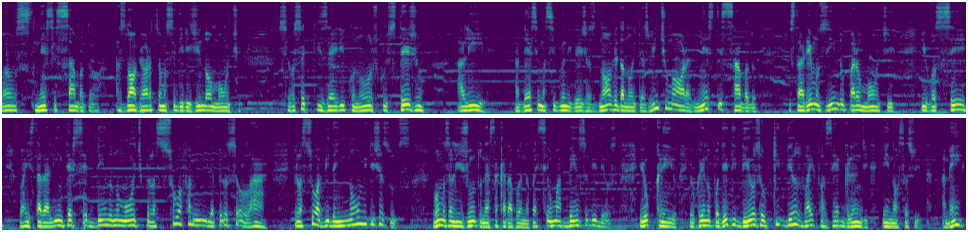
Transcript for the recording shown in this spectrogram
Nós, nesse sábado, às nove horas, estamos se dirigindo ao monte. Se você quiser ir conosco, estejam ali na 12 igreja, às nove da noite, às 21 horas, neste sábado, estaremos indo para o monte e você vai estar ali intercedendo no monte pela sua família, pelo seu lar, pela sua vida, em nome de Jesus. Vamos ali junto nessa caravana, vai ser uma benção de Deus. Eu creio, eu creio no poder de Deus, o que Deus vai fazer é grande em nossas vidas. Amém?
